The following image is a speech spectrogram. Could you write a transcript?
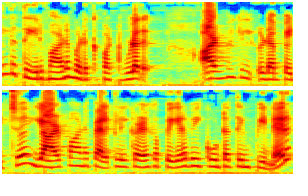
இந்த தீர்மானம் எடுக்கப்பட்டுள்ளது. அண்மையில் இடம்பெற்ற யாழ்ப்பாண பல்கலைக்கழக பேரவைக் கூட்டத்தின் பின்னர்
